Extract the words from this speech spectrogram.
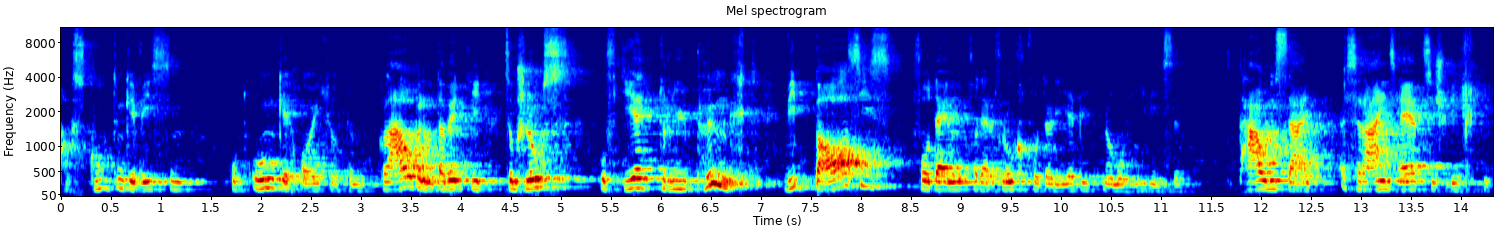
aus gutem Gewissen und ungeheucheltem Glauben. Und da wird ich zum Schluss auf die drei Punkte wie Basis von, dem, von der Frucht von der Liebe nochmal hinweisen. Paulus sagt, ein reines Herz ist wichtig.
